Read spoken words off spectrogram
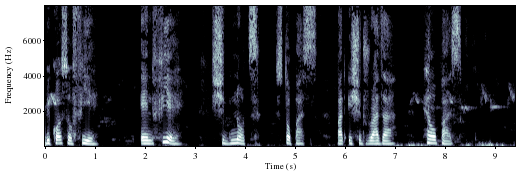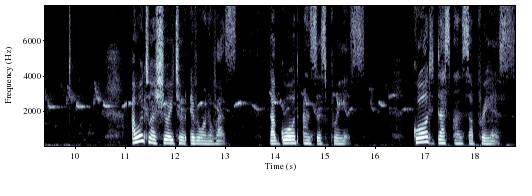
because of fear. And fear should not stop us, but it should rather help us. I want to assure each and every one of us that God answers prayers. God does answer prayers.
